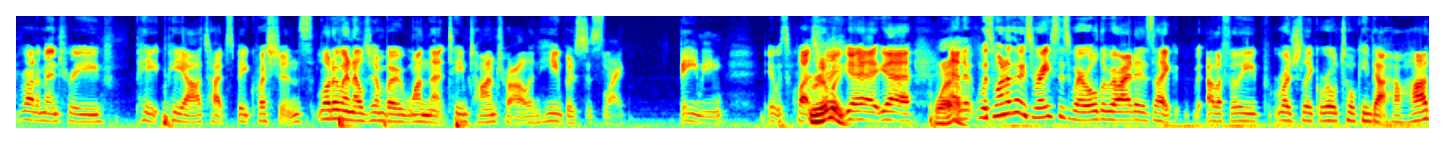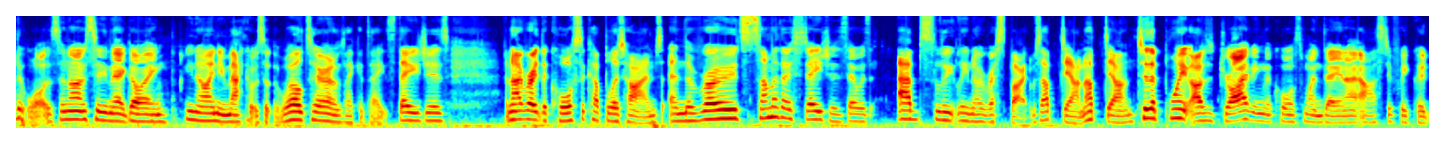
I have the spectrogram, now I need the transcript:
rudimentary P- PR type speak questions. Lotto and El Jumbo won that team time trial, and he was just like beaming. It was quite Really? straight. Yeah, yeah. Wow. And it was one of those races where all the riders, like Alaphilippe, Roglic, were all talking about how hard it was, and I was sitting there going, you know, I knew Macca was at the Vuelta, and I was like, it's eight stages. And I rode the course a couple of times, and the roads, some of those stages, there was absolutely no respite. It was up, down, up, down, to the point I was driving the course one day, and I asked if we could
